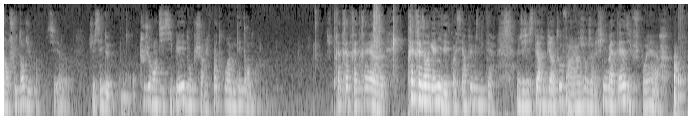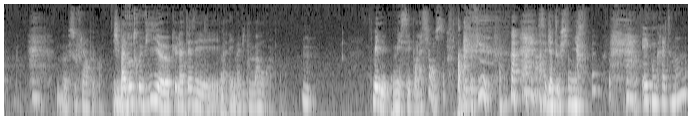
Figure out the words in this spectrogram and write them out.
en flux tendu, quoi. j'essaie de toujours anticiper, donc je n'arrive pas trop à me détendre, quoi. Je suis très, très, très, très, très, très organisée, quoi. C'est un peu militaire. J'espère bientôt, enfin, un jour, j'aurai fini ma thèse et je pourrais me souffler un peu. Quoi. J'ai pas d'autre vie euh, que la thèse et ma, vie de maman. Quoi. Mm. Mais, mais c'est pour la science. C'est bientôt fini. c'est bientôt fini. Et concrètement,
